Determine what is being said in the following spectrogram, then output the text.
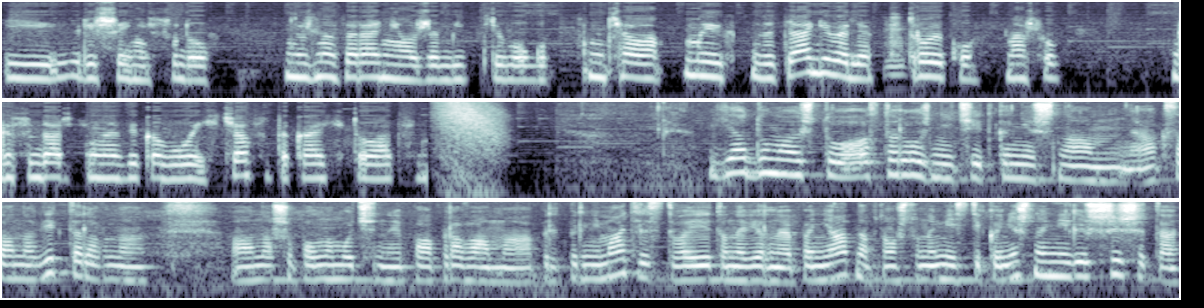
и решений судов. Нужно заранее уже бить тревогу. Сначала мы их затягивали в стройку нашу государственную вековую. Сейчас вот такая ситуация. Я думаю, что осторожничает, конечно, Оксана Викторовна. А, наши уполномоченные по правам а, предпринимательства. И это, наверное, понятно, потому что на месте, конечно, не решишь это.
